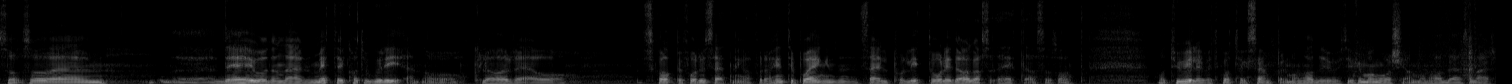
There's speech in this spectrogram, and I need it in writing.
Så, så um, det er jo den der midterkategorien å klare å skape forutsetninger for å hente poeng selv på litt dårlige dager, som det heter. altså sånt. Og Tuil er jo et godt eksempel. Man hadde jo ikke mange år siden man hadde sånne her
